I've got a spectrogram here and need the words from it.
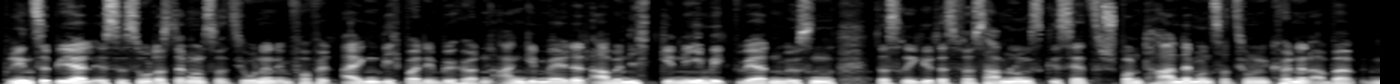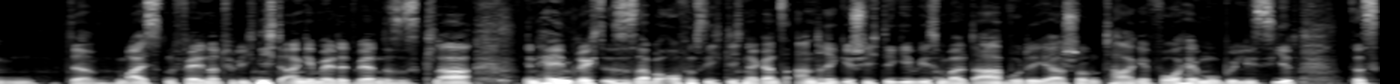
Prinzipiell ist es so, dass Demonstrationen im Vorfeld eigentlich bei den Behörden angemeldet, aber nicht genehmigt werden müssen. Das regelt das Versammlungsgesetz. Spontandemonstrationen können aber in der meisten Fällen natürlich nicht angemeldet werden, das ist klar. In Helmbrecht ist es aber offensichtlich eine ganz andere Geschichte gewesen, weil da wurde ja schon Tage vorher mobilisiert. Das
